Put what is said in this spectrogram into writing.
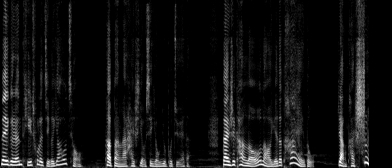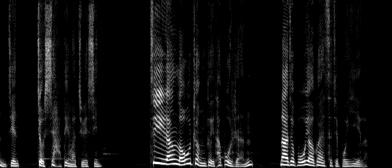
那个人提出了几个要求，他本来还是有些犹豫不决的，但是看娄老爷的态度，让他瞬间就下定了决心。既然娄正对他不仁，那就不要怪自己不义了。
